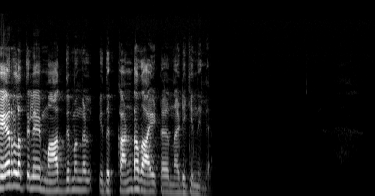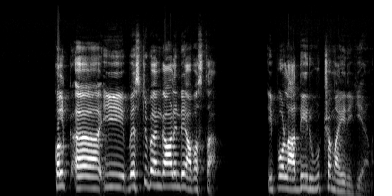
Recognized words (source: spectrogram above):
കേരളത്തിലെ മാധ്യമങ്ങൾ ഇത് കണ്ടതായിട്ട് നടിക്കുന്നില്ല. കൊൽ ഈ വെസ്റ്റ് ബംഗാളിന്റെ അവസ്ഥ ഇപ്പോൾ അതിരൂക്ഷമായിരിക്കുകയാണ്.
